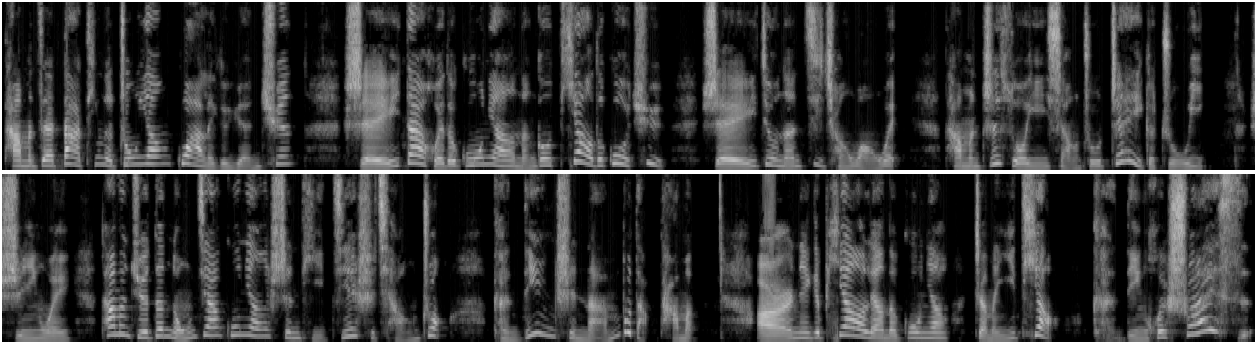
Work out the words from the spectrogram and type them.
他们在大厅的中央挂了一个圆圈，谁带回的姑娘能够跳得过去，谁就能继承王位。他们之所以想出这个主意，是因为他们觉得农家姑娘身体结实强壮，肯定是难不倒他们；而那个漂亮的姑娘这么一跳，肯定会摔死。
